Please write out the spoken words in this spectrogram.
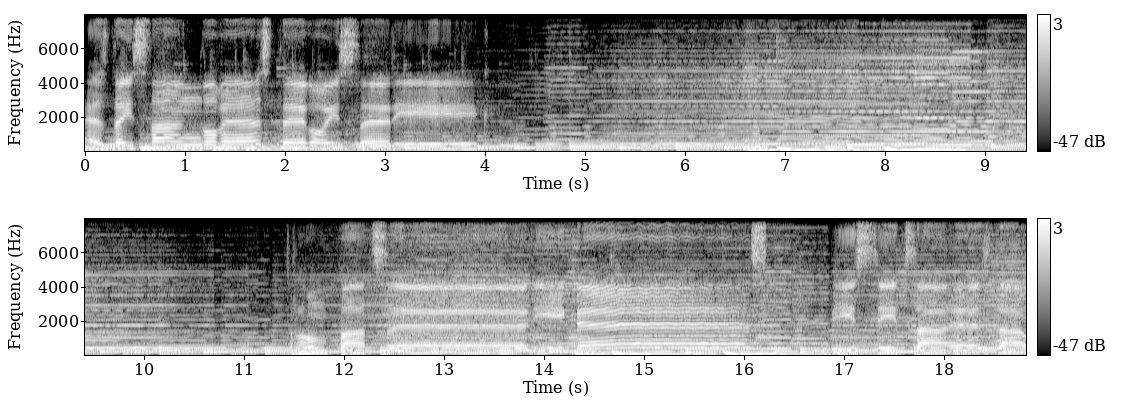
ez da izango beste goizerik. Trompatzerik ez, bizitza ez da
